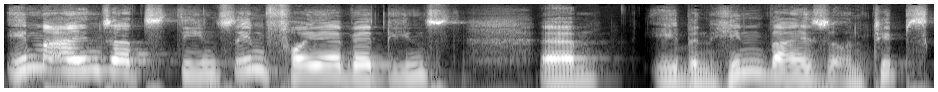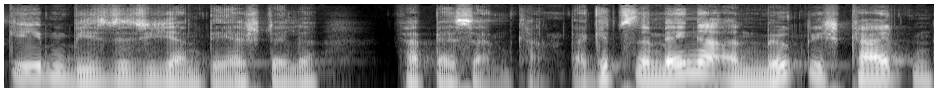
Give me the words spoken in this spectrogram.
im Einsatzdienst, im Feuerwehrdienst ähm, eben Hinweise und Tipps geben, wie sie sich an der Stelle verbessern kann. Da gibt es eine Menge an Möglichkeiten,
